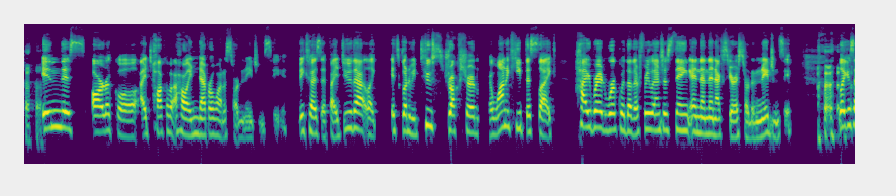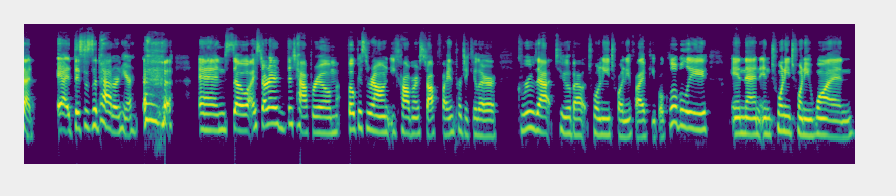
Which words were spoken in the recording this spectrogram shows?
in this article, I talk about how I never want to start an agency because if I do that, like it's going to be too structured. I want to keep this like hybrid work with other freelancers thing. And then the next year, I started an agency. like I said, Eh, this is a pattern here. and so I started the Taproom, focus around e commerce, Shopify in particular, grew that to about 20, 25 people globally. And then in 2021,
